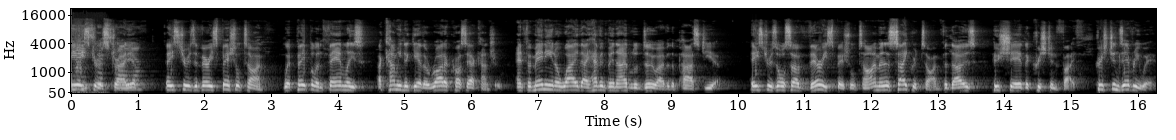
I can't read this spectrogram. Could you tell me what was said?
Easter, Australia. Easter is a very special time where people and families are coming together right across our country, and for many in a way they haven't been able to do over the past year. Easter is also a very special time and a sacred time for those who share the Christian faith. Christians everywhere,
